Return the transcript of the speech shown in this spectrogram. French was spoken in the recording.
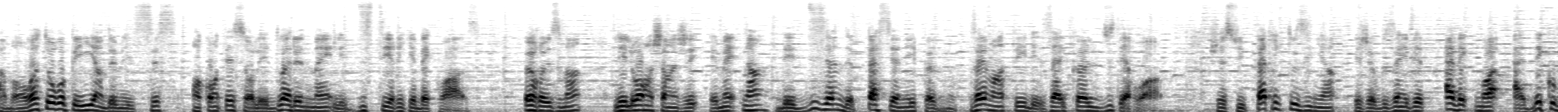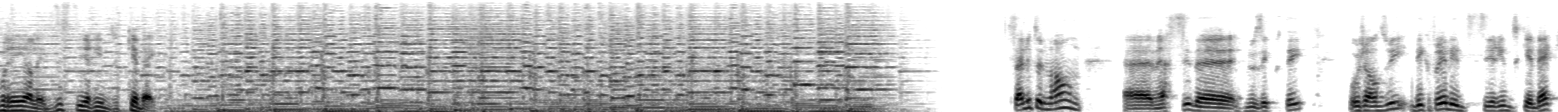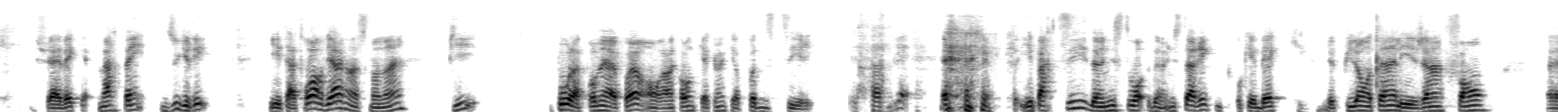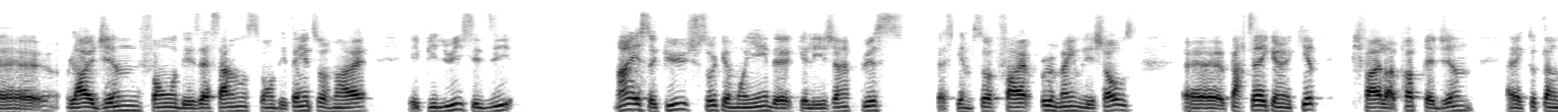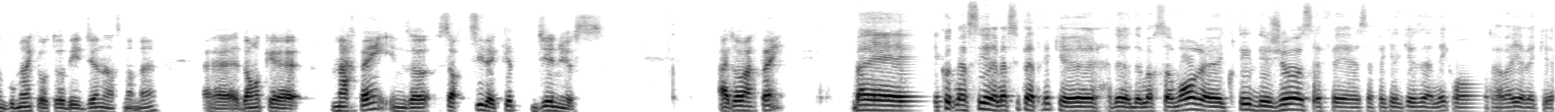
À mon retour au pays en 2006, on comptait sur les doigts d'une main les distilleries québécoises. Heureusement, les lois ont changé et maintenant, des dizaines de passionnés peuvent nous inventer les alcools du terroir. Je suis Patrick Tousignan et je vous invite avec moi à découvrir les distilleries du Québec. Salut tout le monde, euh, merci de nous écouter. Aujourd'hui, découvrir les distilleries du Québec. Je suis avec Martin Dugré, qui est à Trois-Rivières en ce moment. Puis, pour la première fois, on rencontre quelqu'un qui n'a pas de distillerie. il est parti d'un historique au Québec. Depuis longtemps, les gens font euh, leur gin, font des essences, font des teintures mères. Et puis lui, il s'est dit, en SEQ, je suis sûr qu'il y a moyen de, que les gens puissent, parce qu'ils aiment ça, faire eux-mêmes les choses, euh, partir avec un kit puis faire leur propre gin avec tout l'engouement qui est autour des gins en ce moment. Euh, donc, euh, Martin, il nous a sorti le kit Genius. À toi, Martin. Ben, écoute, merci, merci Patrick de, me recevoir. écoutez, déjà, ça fait ça fait quelques années qu'on travaille avec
